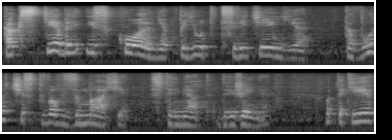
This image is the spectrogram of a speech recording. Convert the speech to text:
как стебли из корня пьют цветенье, творчество взмахи стремят движения. Вот такие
